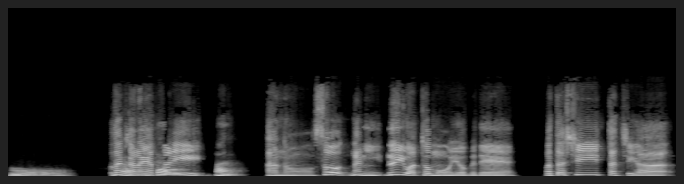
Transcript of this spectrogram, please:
そう。だからやっぱり、はい、あの、そう、何、類は友を呼ぶで、私たちが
